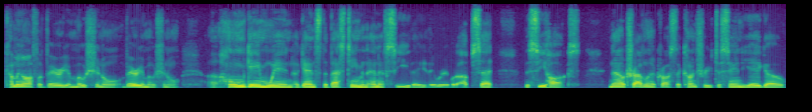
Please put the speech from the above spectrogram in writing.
coming off a very emotional, very emotional uh, home game win against the best team in the NFC. They they were able to upset the Seahawks. Now traveling across the country to San Diego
